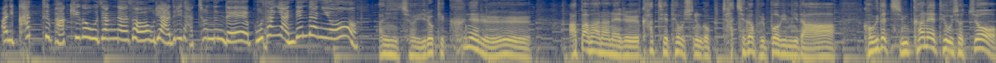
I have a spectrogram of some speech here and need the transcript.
아니, 카트 바퀴가 고장나서 우리 아들이 다쳤는데 보상이 안 된다니요. 아니 저 이렇게 큰 애를 아빠만 한 애를 카트에 태우시는 것 자체가 불법입니다. 거기다 짐칸에 태우셨죠?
